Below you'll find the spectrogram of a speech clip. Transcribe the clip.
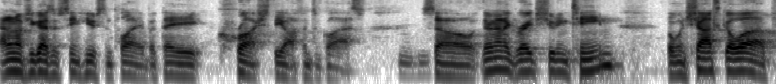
I don't know if you guys have seen Houston play, but they crushed the offensive glass. Mm-hmm. So they're not a great shooting team. But when shots go up,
